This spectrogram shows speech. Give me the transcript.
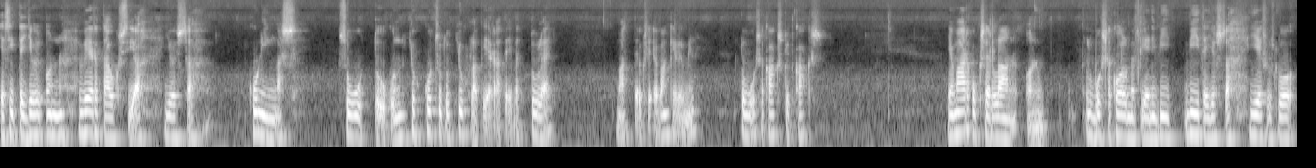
Ja sitten on vertauksia, joissa kuningas suuttuu, kun kutsutut juhlavieraat eivät tule. Matteuksen evankeliumin luvussa 22. Ja Markuksella on, on luvussa kolme pieni viite, jossa Jeesus luo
